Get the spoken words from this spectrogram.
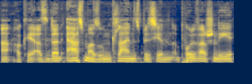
Ah, okay. Also dann erstmal so ein kleines bisschen Pulverschnee.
